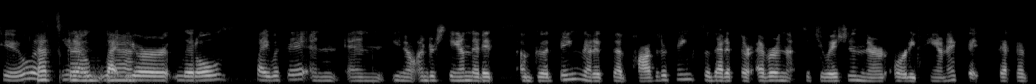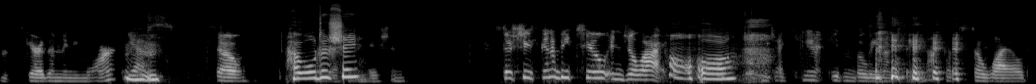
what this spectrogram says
too. if, That's you know, let yeah. your littles play with it and, and, you know, understand that it's a good thing, that it's a positive thing. So that if they're ever in that situation, they're already panicked, that that doesn't scare them anymore. Yes. So How old is she? Recommendation. So she's going to be two in July Oh, which I can't even believe I'm saying that. That's so wild.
